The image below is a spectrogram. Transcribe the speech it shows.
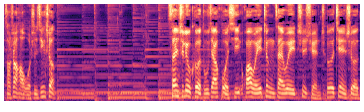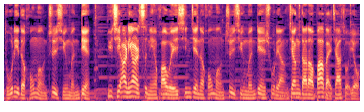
早上好，我是金盛。三十六氪独家获悉，华为正在为智选车建设独立的鸿蒙智行门店，预计二零二四年华为新建的鸿蒙智行门店数量将达到八百家左右，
